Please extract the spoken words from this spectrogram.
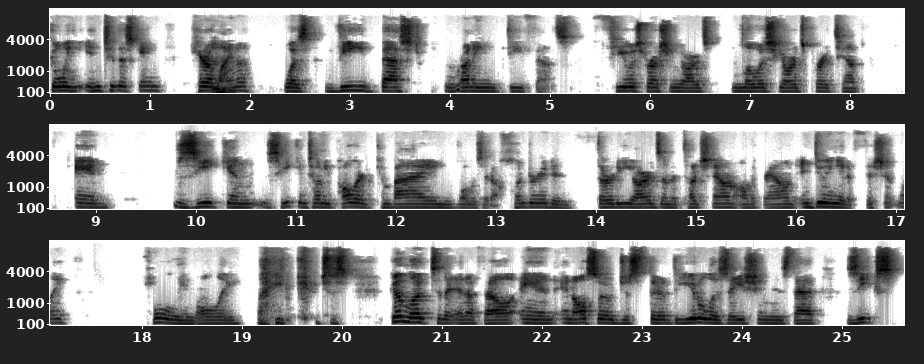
going into this game. Carolina mm. was the best running defense, fewest rushing yards, lowest yards per attempt, and Zeke and Zeke and Tony Pollard combined what was it 130 yards on a touchdown on the ground and doing it efficiently. Holy moly! Like just good luck to the NFL and and also just the the utilization is that Zeke's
